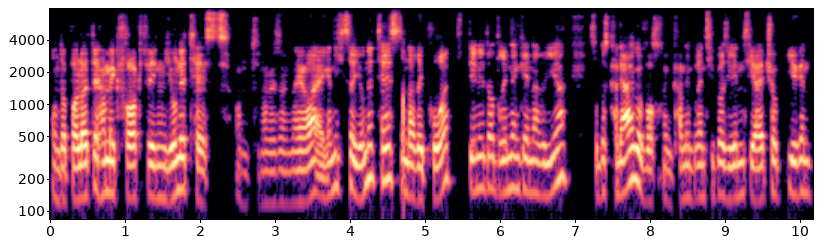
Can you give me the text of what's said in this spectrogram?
Und ein paar Leute haben mich gefragt wegen Unit-Tests. Und dann habe ich gesagt, naja, eigentlich ist ein Unit-Test und ein Report, den ich da drinnen generiere, sowas kann ich auch überwachen. Kann im Prinzip aus jedem CI-Job irgendeine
